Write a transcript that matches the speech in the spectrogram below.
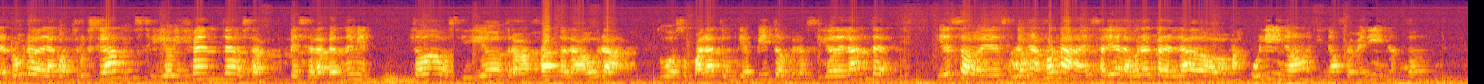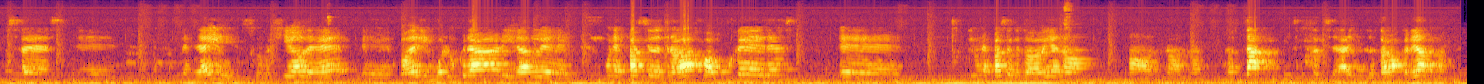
el rubro de la construcción siguió vigente, o sea, pese a la pandemia y todo, siguió trabajando, la obra tuvo su parate un tiempito, pero siguió adelante. Y eso es, de alguna forma, es salida laboral para el lado masculino y no femenino. Entonces, eh, desde ahí surgió de eh, poder involucrar y darle un espacio de trabajo a mujeres eh, y un espacio que todavía no, no, no, no está, lo estamos creando.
